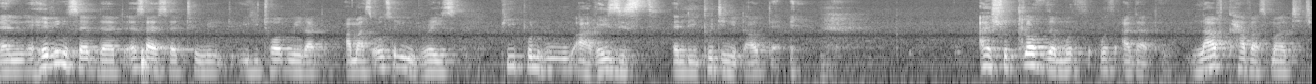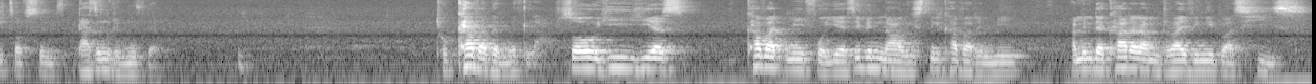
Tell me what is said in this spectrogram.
And having said that, as I said to me, he told me that I must also embrace people who are racist and they're putting it out there. I should clothe them with, with agape. Love covers multitudes of sins, doesn't remove them. To cover them with love. So he, he has covered me for years. Even now, he's still covering me. I mean, the car that I'm driving, it was his.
